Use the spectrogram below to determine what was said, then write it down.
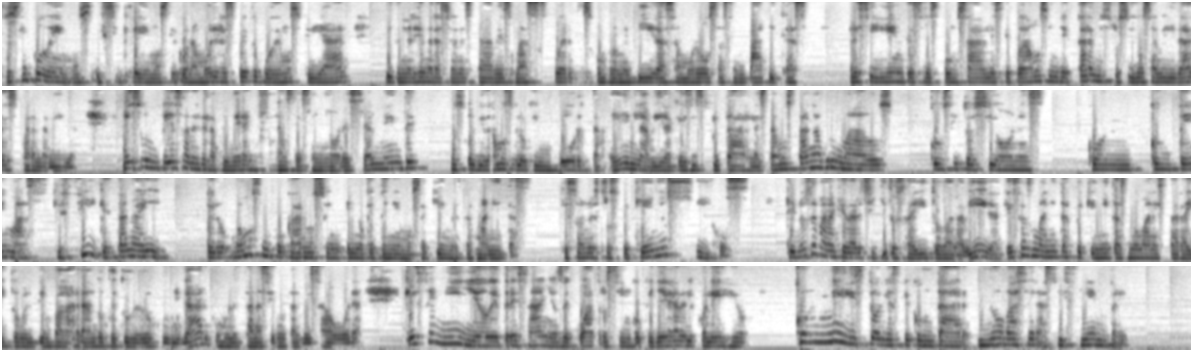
Pero sí podemos y sí creemos que con amor y respeto podemos criar y tener generaciones cada vez más fuertes, comprometidas, amorosas, empáticas, resilientes, responsables, que podamos inyectar a nuestros hijos habilidades para la vida. Y eso empieza desde la primera infancia, señores. Realmente nos olvidamos de lo que importa en la vida, que es disfrutarla. Estamos tan abrumados con situaciones, con, con temas que sí, que están ahí, pero vamos a enfocarnos en, en lo que tenemos aquí en nuestras manitas, que son nuestros pequeños hijos que no se van a quedar chiquitos ahí toda la vida, que esas manitas pequeñitas no van a estar ahí todo el tiempo agarrándote tu dedo pulgar como lo están haciendo tal vez ahora, que ese niño de tres años, de cuatro cinco que llega del colegio con mil historias que contar, no va a ser así siempre.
